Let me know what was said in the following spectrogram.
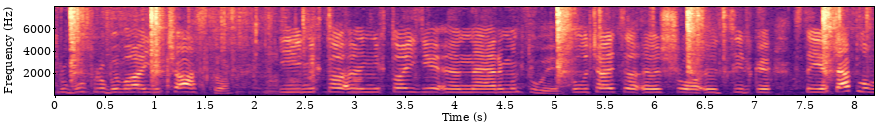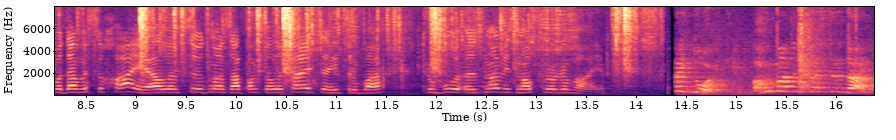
трубу пробиває часто, і ніхто, е, ніхто її е, не ремонтує. Получається, е, що е, тільки стає тепло, вода висухає, але все одно запах залишається і труба трубу е, знов і знов прориває. А громада нехай страдає.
